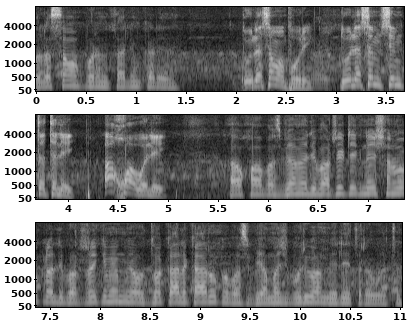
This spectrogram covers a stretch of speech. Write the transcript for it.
دولسمه پورې تعلیم کړی دی دولسمه پورې دولسم سم ته تللی اخوا ولې او خو بس بیا مې لیبارټري ټیکنیشن وکړه لیبارټري کې مې یو دوه کال کار وکړ بس بیا مجبوري وه میلې ته راووتو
